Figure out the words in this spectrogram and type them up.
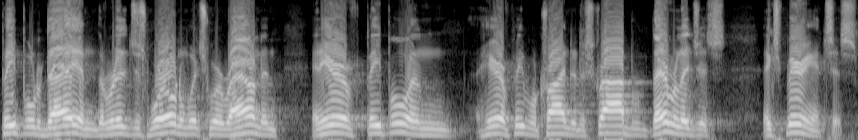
people today and the religious world in which we're around and, and hear of people and hear of people trying to describe their religious experiences.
